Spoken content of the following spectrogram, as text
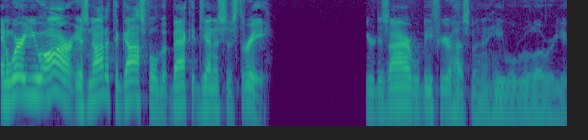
And where you are is not at the gospel, but back at Genesis 3. Your desire will be for your husband, and he will rule over you.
